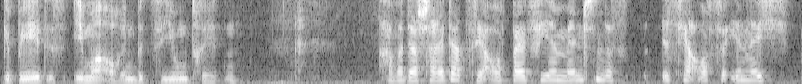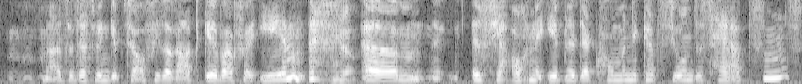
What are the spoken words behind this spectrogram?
Gebet ist immer auch in Beziehung treten. Aber da scheitert es ja auch bei vielen Menschen. Das ist ja auch so ähnlich also deswegen gibt es ja auch viele Ratgeber für Ehen, ja. ähm, ist ja auch eine Ebene der Kommunikation des Herzens.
